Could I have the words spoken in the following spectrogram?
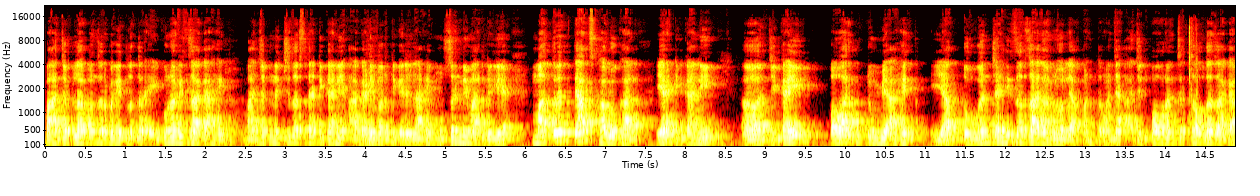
भाजपला आपण जर बघितलं तर एकोणावीस जागा आहे भाजप निश्चितच त्या ठिकाणी आघाडीवरती गेलेला आहे मुसंडी मारलेली आहे. मात्र त्याच खालोखाल या ठिकाणी जी काही पवार कुटुंबीय आहेत. या दोघांच्याही जर जागा मिळवल्या आपण तर म्हणजे अजित पवारांच्या चौदा जागा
